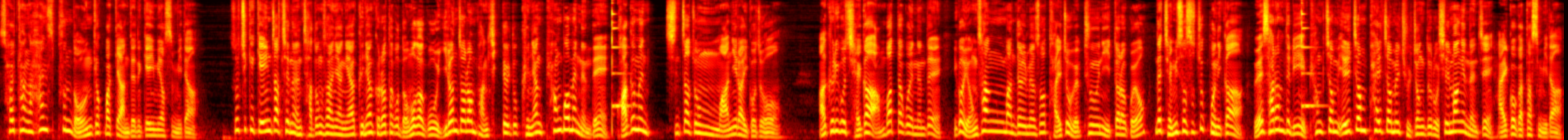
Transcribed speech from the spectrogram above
설탕 한 스푼 넣은 격밖에 안되는 게임이었습니다 솔직히 게임 자체는 자동사냥이야. 그냥 그렇다고 넘어가고 이런저런 방식들도 그냥 평범했는데 과금은 진짜 좀 아니라 이거죠. 아 그리고 제가 안 봤다고 했는데 이거 영상 만들면서 달조 웹툰이 있더라고요. 근데 재밌어서 쭉 보니까 왜 사람들이 평점 1.8점을 줄 정도로 실망했는지 알 것 같았습니다.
